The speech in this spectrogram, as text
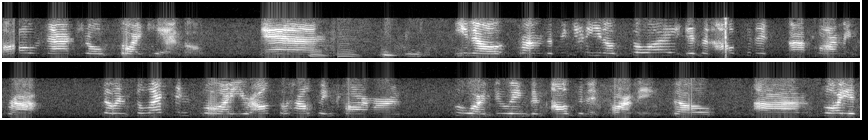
all natural soy candle. And mm-hmm. you know, from the beginning, you know, soy is an alternate uh, farming crop. So in selecting soy, you're also helping farmers who are doing this alternate farming. So um, soy is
